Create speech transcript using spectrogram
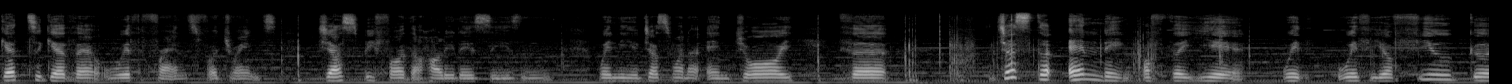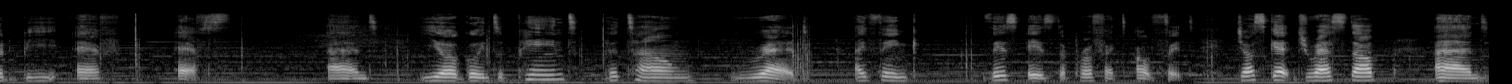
get together with friends for drinks just before the holiday season when you just want to enjoy the just the ending of the year with with your few good BFFs and you're going to paint the town red. I think this is the perfect outfit. Just get dressed up and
